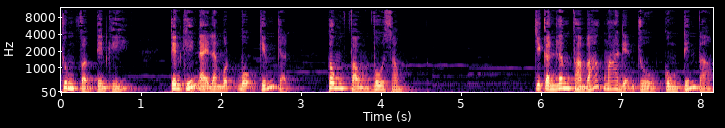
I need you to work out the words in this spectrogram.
trung phẩm tiên khí. Tiên khí này là một bộ kiếm trận, Công phòng vô song. Chỉ cần Lâm phàm và Hắc Ma Điện Chủ cùng tiến vào,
